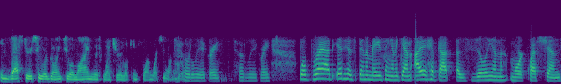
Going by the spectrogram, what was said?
investors who are going to align with what you're looking for and what you want to do. Totally agree. Totally agree. Well, Brad, it has been amazing. And again, I have got a zillion more questions.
